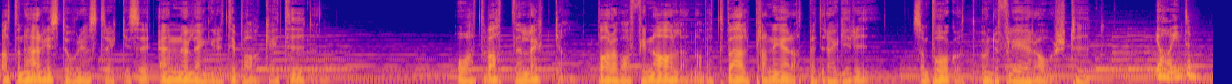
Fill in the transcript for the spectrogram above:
att den här historien sträcker sig ännu längre tillbaka i tiden. Och att vattenläckan bara var finalen av ett välplanerat bedrägeri som pågått under flera års tid. Jag har inte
